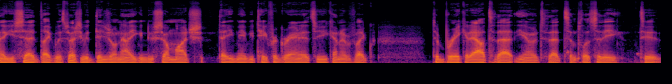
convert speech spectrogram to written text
know, like you said, like especially with digital now, you can do so much that you maybe take for granted. So you kind of like to break it out to that, you know, to that simplicity to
